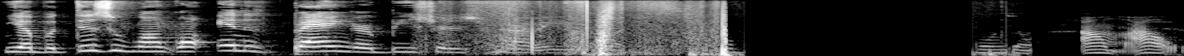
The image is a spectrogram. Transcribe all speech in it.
Yeah, but this is what I'm going to end this banger. Be sure to subscribe. I'm out.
